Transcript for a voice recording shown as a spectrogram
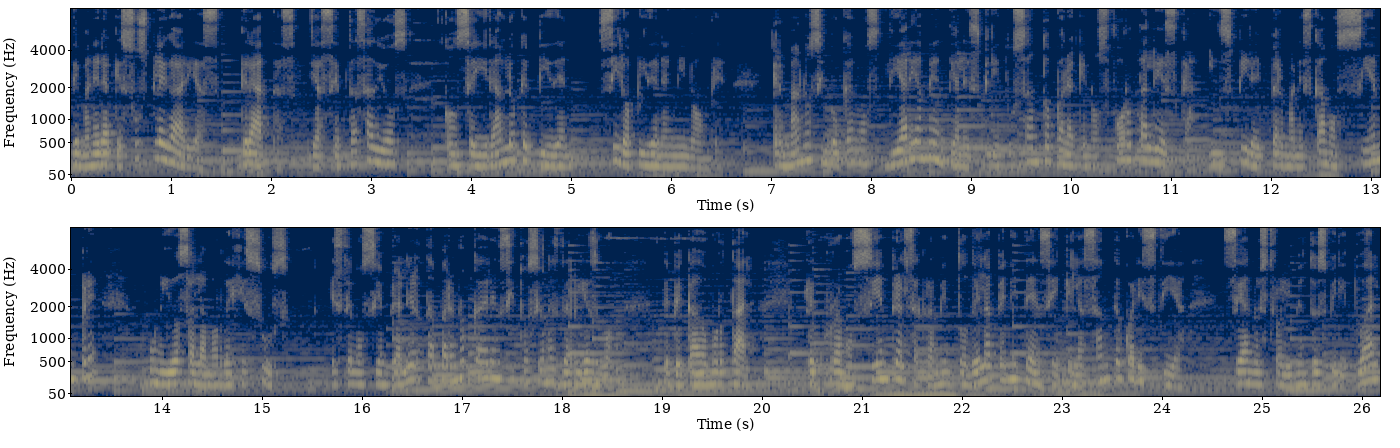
de manera que sus plegarias, gratas y aceptas a Dios, conseguirán lo que piden si lo piden en mi nombre. Hermanos, invoquemos diariamente al Espíritu Santo para que nos fortalezca, inspire y permanezcamos siempre unidos al amor de Jesús. Estemos siempre alerta para no caer en situaciones de riesgo, de pecado mortal. Recurramos siempre al sacramento de la penitencia y que la Santa Eucaristía sea nuestro alimento espiritual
